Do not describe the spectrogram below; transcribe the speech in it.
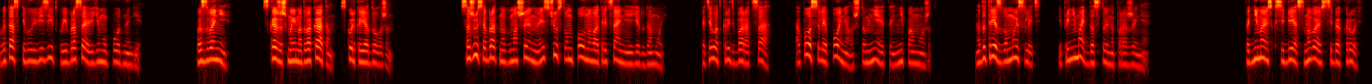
Вытаскиваю визитку и бросаю ему под ноги. «Позвони», Скажешь моим адвокатам, сколько я должен. Сажусь обратно в машину и с чувством полного отрицания еду домой. Хотел открыть бар отца, а после понял, что мне это не поможет. Надо трезво мыслить и принимать достойно поражение. Поднимаюсь к себе, смываю с себя кровь,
